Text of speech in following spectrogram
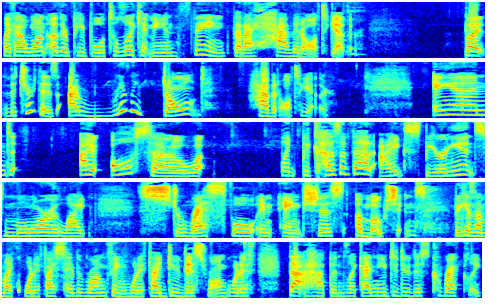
Like, I want other people to look at me and think that I have it all together. But the truth is, I really don't have it all together. And I also like because of that I experience more like stressful and anxious emotions because I'm like, what if I say the wrong thing? What if I do this wrong? What if that happens? Like, I need to do this correctly.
